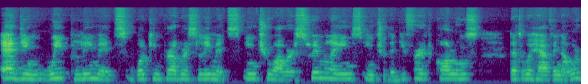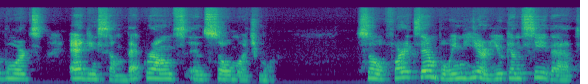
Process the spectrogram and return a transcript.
adding WIP limits, work in progress limits into our swim lanes, into the different columns that we have in our boards, adding some backgrounds and so much more. So for example, in here, you can see that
